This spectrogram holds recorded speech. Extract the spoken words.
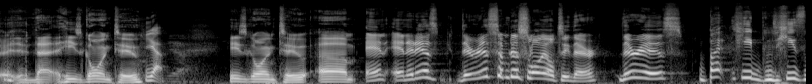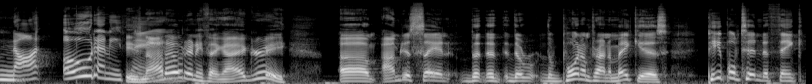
uh, that he's going to. Yeah. He's going to. Um, and and it is there is some disloyalty there. There is. But he he's not owed anything. He's not owed anything. I agree. Um, I'm just saying. But the, the the point I'm trying to make is people tend to think.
